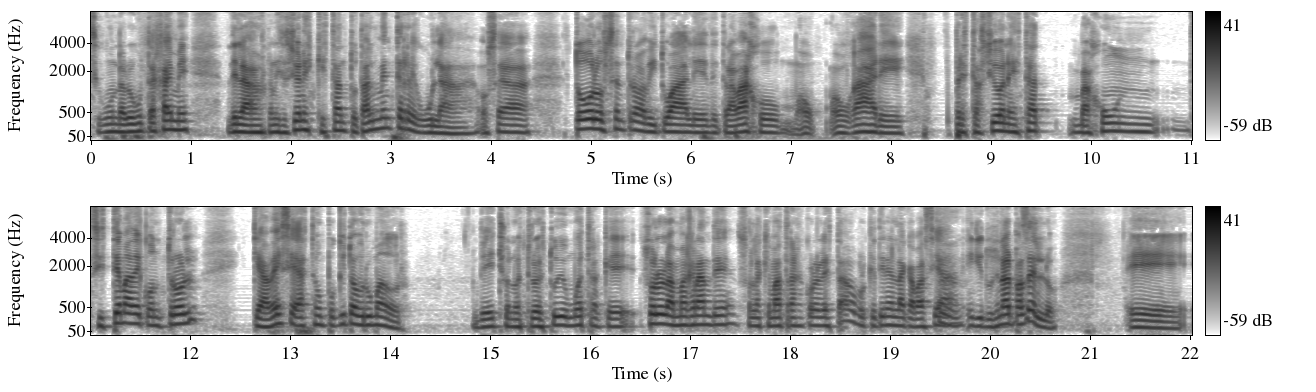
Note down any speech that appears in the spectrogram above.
según la pregunta de Jaime, de las organizaciones que están totalmente reguladas. O sea, todos los centros habituales de trabajo, hogares, prestaciones, está bajo un sistema de control que a veces hasta un poquito abrumador. De hecho, nuestros estudios muestran que solo las más grandes son las que más trabajan con el Estado porque tienen la capacidad institucional para hacerlo. Eh,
